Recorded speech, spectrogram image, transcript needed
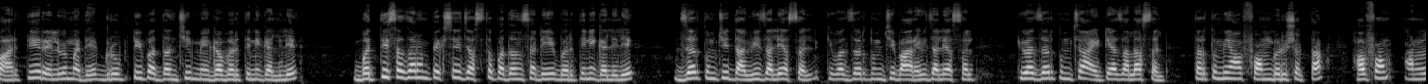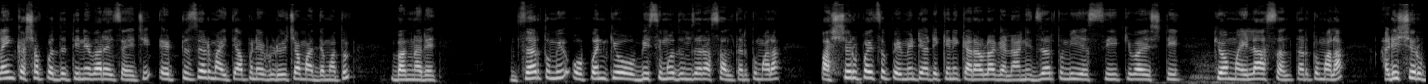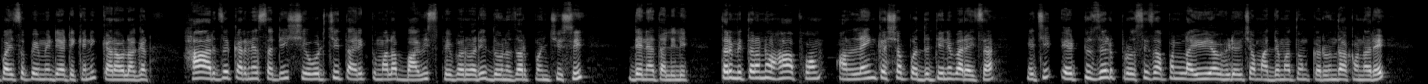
भारतीय रेल्वेमध्ये group T पदांची मेगा भरती निघालेली आहे. बत्तीस हजारांपेक्षा जास्त पदांसाठी ही भरती निघालेली आहे. जर तुमची दहावी झाली असेल किंवा जर तुमची बारावी झाली असेल किंवा जर तुमचा आय टी आय झाला असेल तर तुम्ही हा फॉर्म भरू शकता. हा फॉर्म ऑनलाईन कशा पद्धतीने भरायचा याची ए टू झेड माहिती आपण या व्हिडिओच्या माध्यमातून बघणार आहे. जर तुम्ही ओपन किंवा ओ बी सीमधून जर असाल तर तुम्हाला पाचशे रुपयाचं पेमेंट या ठिकाणी करावं लागेल. आणि जर तुम्ही एस सी किंवा एस टी किंवा महिला असाल तर तुम्हाला अडीचशे रुपयाचं पेमेंट या ठिकाणी करावं लागेल. हा अर्ज करण्यासाठी शेवटची तारीख तुम्हाला बावीस फेब्रुवारी दोन हजार पंचवीस ही देण्यात आलेली आहे. तर मित्रांनो हा फॉर्म ऑनलाईन कशा पद्धतीने भरायचा याची ए टू झेड प्रोसेस आपण लाईव्ह या व्हिडिओच्या माध्यमातून करून दाखवणार आहे.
